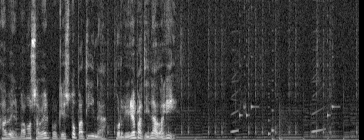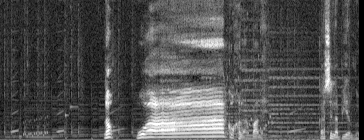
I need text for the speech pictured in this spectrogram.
A ver, vamos a ver porque esto patina. Porque yo he patinado aquí. No. ¡Guau! Cógela, vale. Casi la pierdo.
